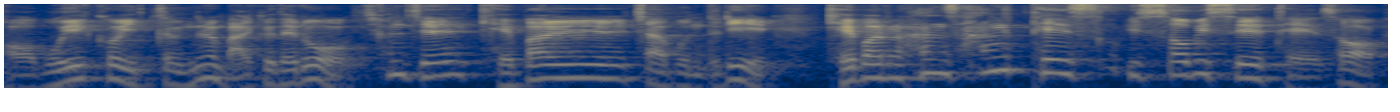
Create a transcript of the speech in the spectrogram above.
어, 모이커 입장들은 말 그대로 현재 개발자분들이 개발을 한 상태의 서비스, 서비스 에 대해서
